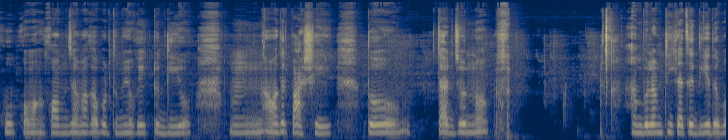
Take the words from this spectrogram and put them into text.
খুব কম কম জামা কাপড় তুমি ওকে একটু দিও। আমাদের পাশেই। তো তার জন্য আমি বললাম, ঠিক আছে, দিয়ে দেবো।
